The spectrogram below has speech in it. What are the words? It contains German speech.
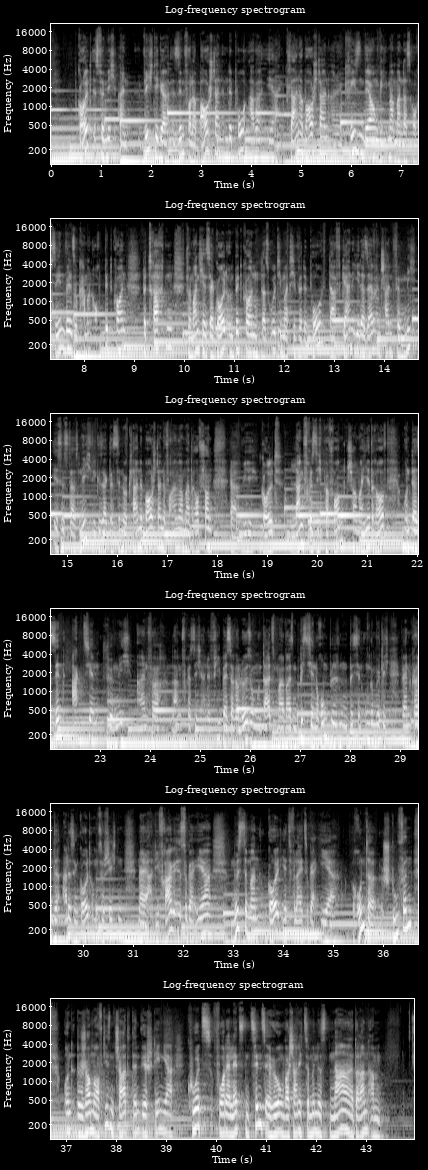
Gold ist für mich ein wichtiger, sinnvoller Baustein im Depot, aber eher ein kleiner Baustein, eine Krisenwährung, wie immer man das auch sehen will. So kann man auch Bitcoin betrachten. Für manche ist ja Gold und Bitcoin das ultimative Depot. Darf gerne jeder selber entscheiden. Für mich ist es das nicht. Wie gesagt, das sind nur kleine Bausteine. Vor allem, wenn wir mal drauf schauen, ja, wie Gold langfristig performt. Schauen wir hier drauf. Und da sind Aktien für mich einfach langfristig eine viel bessere Lösung. Und da jetzt mal ein bisschen rumpeln, ein bisschen ungemütlich werden könnte, alles in Gold umzuschichten. Naja, die Frage Frage ist sogar eher, müsste man Gold jetzt vielleicht sogar eher runterstufen. Und da schauen wir auf diesen Chart, denn wir stehen ja kurz vor der letzten Zinserhöhung, wahrscheinlich zumindest nahe dran am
